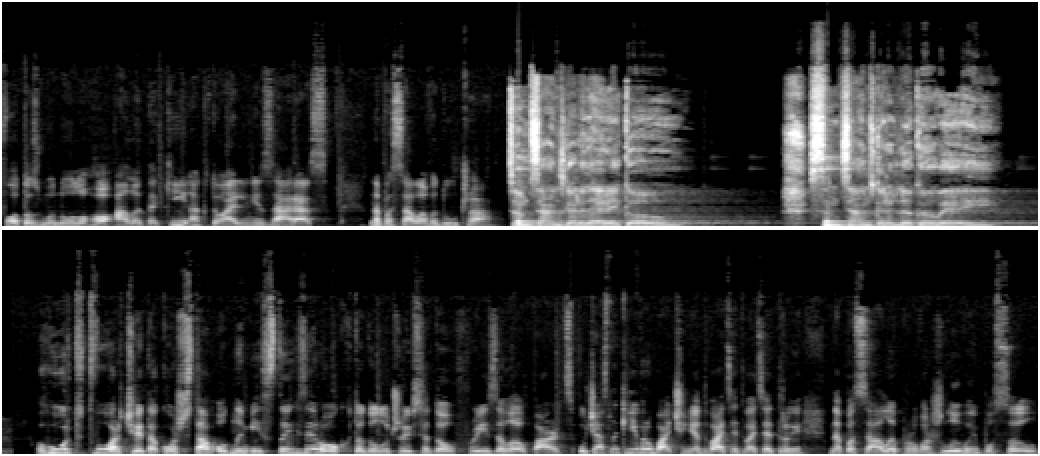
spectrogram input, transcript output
фото з минулого, але такі актуальні зараз. Написала ведуча. Sometimes. Гурт творчий також став одним із тих зірок, хто долучився до Free the Leopards. Учасники Євробачення 2023 написали про важливий посил.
